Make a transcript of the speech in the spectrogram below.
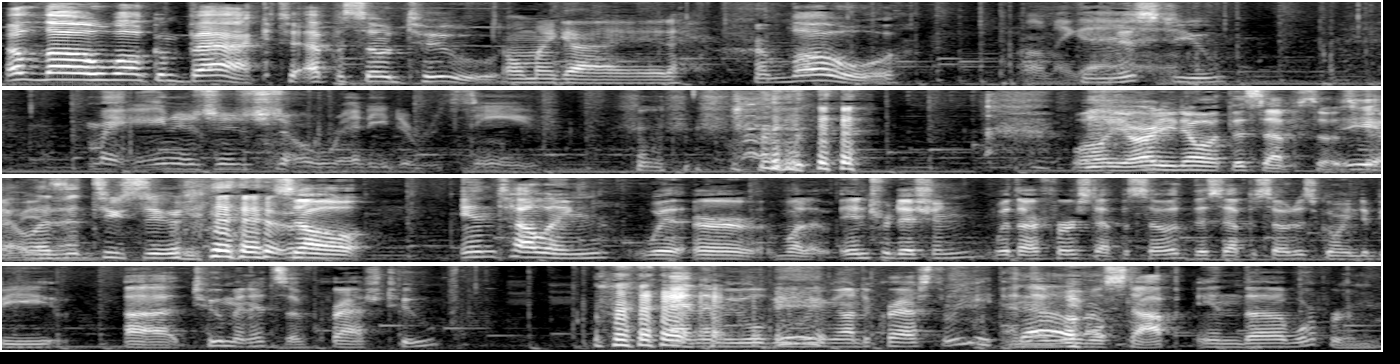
Hello, welcome back to episode two. Oh my god. Hello. Oh my We missed you. My anus is so ready to receive. Well, you already know what this episode's yeah, gonna be. was then. it too soon? So, in telling with or what in tradition with our first episode, this episode is going to be uh, two minutes of Crash Two, and then we will be moving on to Crash Three, and then we will stop in the warp room.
